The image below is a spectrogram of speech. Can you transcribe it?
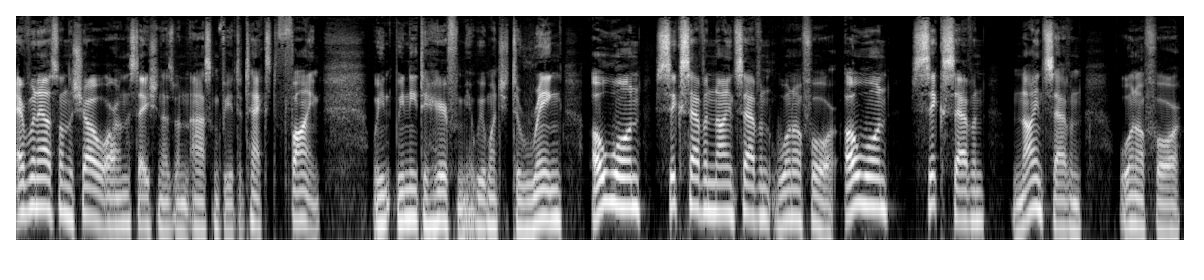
everyone else on the show or on the station has been asking for you to text. Fine. We we need to hear from you. We want you to ring 01 6797 104. 01 6797 104.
